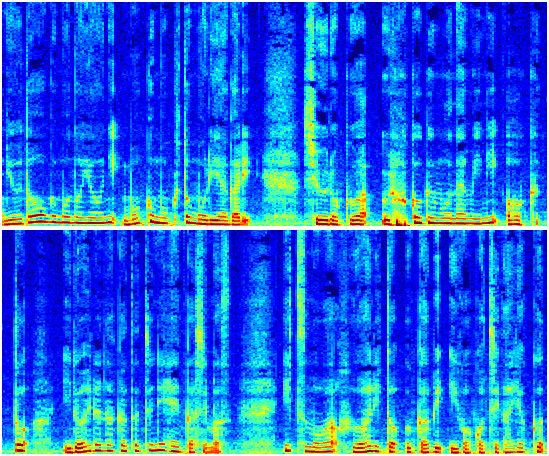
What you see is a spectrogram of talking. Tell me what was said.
入道雲のようにもくもくと盛り上がり収録は鱗雲並みに多くといろいろな形に変化します。いつもはふわりと浮かび居心地がよく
